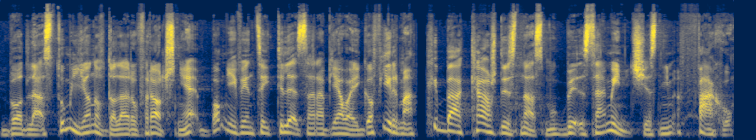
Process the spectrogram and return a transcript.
bo dla 100 milionów dolarów rocznie, bo mniej więcej tyle zarabiała jego firma, chyba każdy z nas mógłby zamienić się z nim w fachu.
